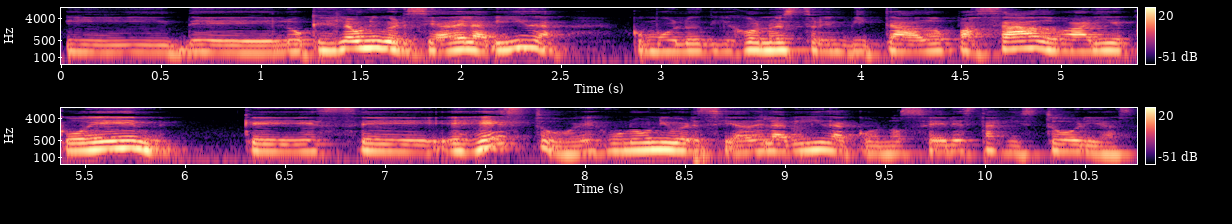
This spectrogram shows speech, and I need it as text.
y de lo que es la universidad de la vida como lo dijo nuestro invitado pasado, Arie Cohen, que es, eh, es esto, es una universidad de la vida, conocer estas historias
